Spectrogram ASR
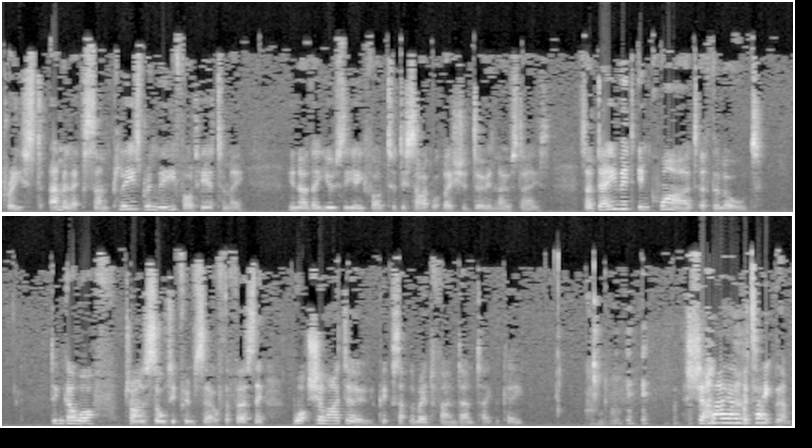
priest, Ahimelech's son, please bring the ephod here to me. You know, they used the ephod to decide what they should do in those days. So David inquired of the Lord. Didn't go off trying to sort it for himself. The first thing, what shall I do? He picks up the red phone, don't take the key. shall I overtake them?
